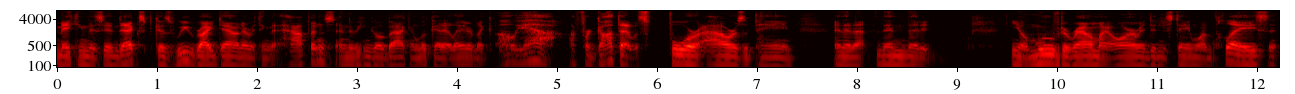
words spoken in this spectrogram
making this index because we write down everything that happens, and then we can go back and look at it later. And like, oh yeah, I forgot that was four hours of pain, and then uh, then that it you know moved around my arm and didn't stay in one place, and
